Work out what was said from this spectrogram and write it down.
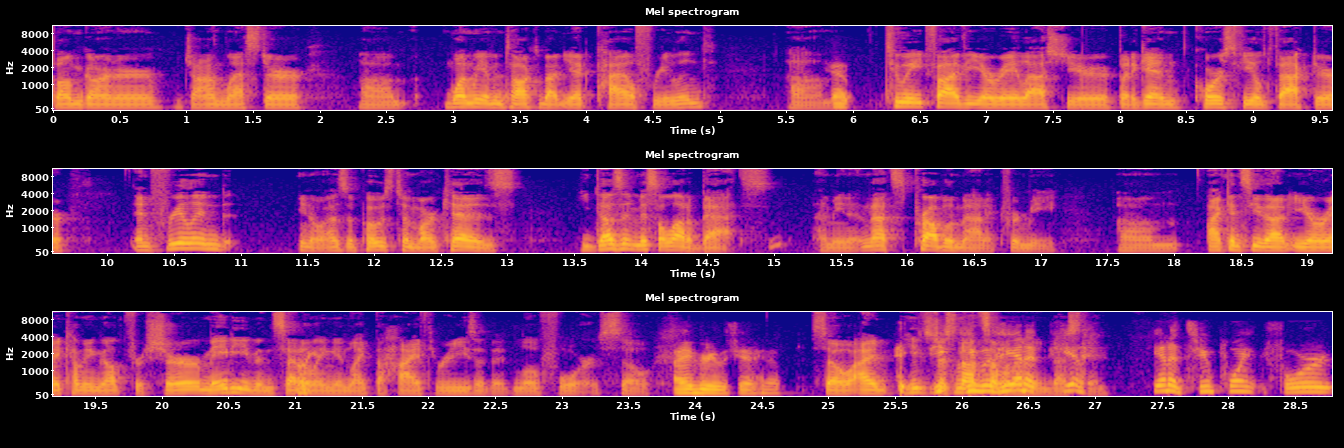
Bumgarner, Jon Lester, um, one we haven't talked about yet, Kyle Freeland. Um, yep. 285 ERA last year, but again, Coors Field factor. And Freeland, you know, as opposed to Marquez, he doesn't miss a lot of bats. I mean, and that's problematic for me. Um, I can see that ERA coming up for sure, maybe even settling okay. in like the high threes or the low fours. So I agree with you. Yeah. So I he's just he, not he, someone he had invest he had, in. He had a 2.40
